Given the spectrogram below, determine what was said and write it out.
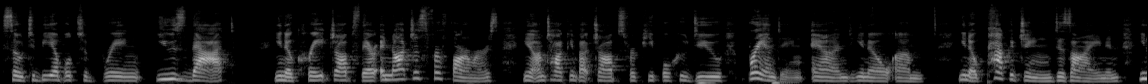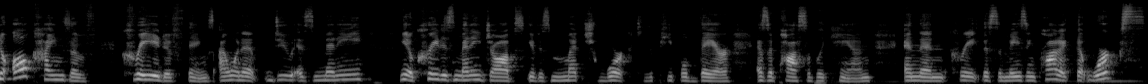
So to be able to bring use that you know create jobs there and not just for farmers you know i'm talking about jobs for people who do branding and you know um you know packaging design and you know all kinds of creative things. I want to do as many you know create as many jobs give as much work to the people there as i possibly can and then create this amazing product that works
